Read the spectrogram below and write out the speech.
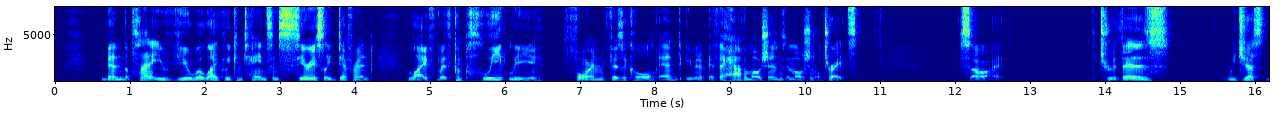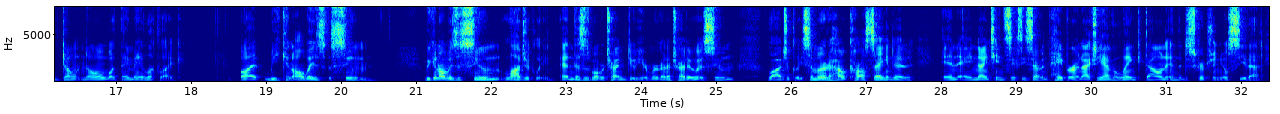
then the planet you view will likely contain some seriously different life with completely foreign physical and even if they have emotions, emotional traits. So, I, the truth is, we just don't know what they may look like. But we can always assume. We can always assume logically. And this is what we're trying to do here. We're going to try to assume logically, similar to how Carl Sagan did in a 1967 paper. And I actually have the link down in the description. You'll see that.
